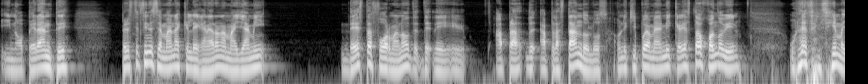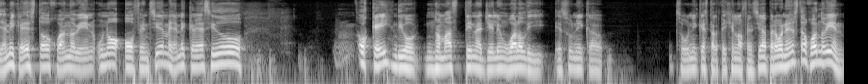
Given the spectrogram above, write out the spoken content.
inoperante. Pero este fin de semana que le ganaron a Miami de esta forma, ¿no? De, de, de, aplastándolos a un equipo de Miami que había estado jugando bien. Una defensiva de Miami que había estado jugando bien. Una ofensiva de Miami que había sido ok. Digo, nomás tiene a Jalen Waddle y es única, su única estrategia en la ofensiva. Pero bueno, ellos están jugando bien.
